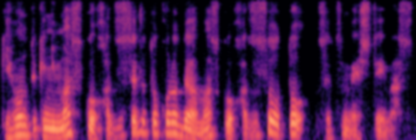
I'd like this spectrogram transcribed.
基本的にマスクを外せるところではマスクを外そうと説明しています。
